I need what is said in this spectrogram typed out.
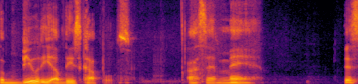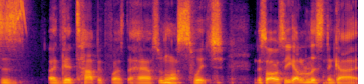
the beauty of these couples, I said, man, this is a good topic for us to have. So we're gonna switch. So obviously you gotta listen to God.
